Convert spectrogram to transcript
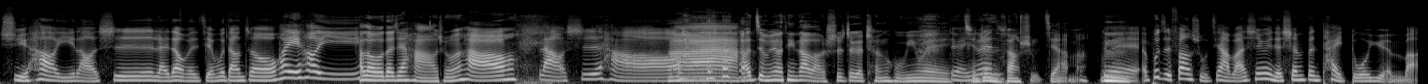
许浩怡老师来到我们的节目当中，欢迎浩怡。Hello，大家好，楚文好，老师好啊，好久没有听到老师这个称呼，因为前阵子放暑假嘛，对，嗯、不止放暑假吧，是因为你的身份太多元吧？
